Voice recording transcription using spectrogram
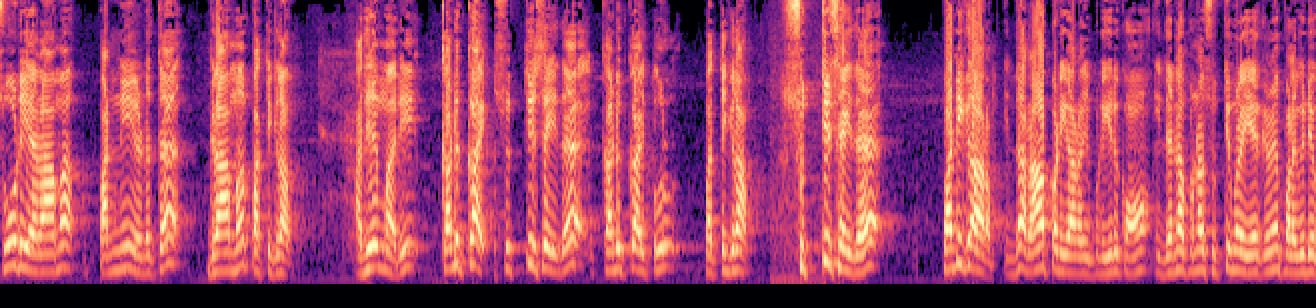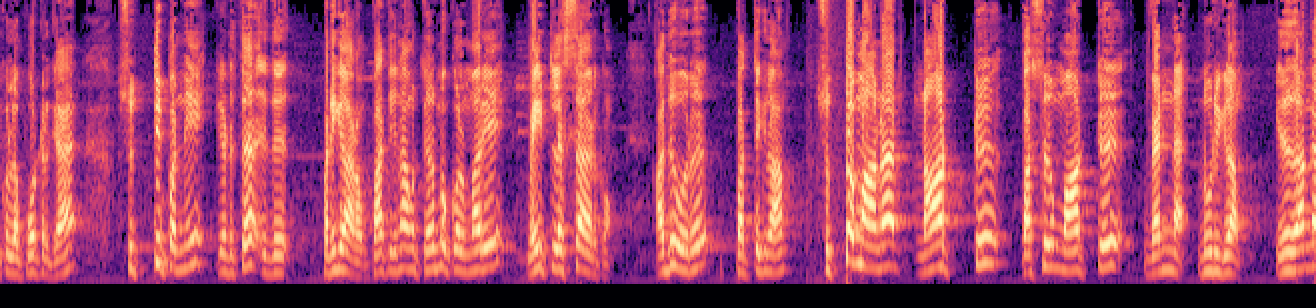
சூடு ஏறாமல் பண்ணி எடுத்த கிராமு பத்து கிராம். அதே மாதிரி கடுக்காய் சுத்தி செய்த கடுக்காய் தூள் பத்து கிராம். சுத்தி செய்த படிகாரம் இதுதான் ரா படிகாரம் இப்படி இருக்கும். இது என்ன பண்ணால் சுத்தி முறை ஏற்கனவே பல வீடியோக்குள்ளே போட்டிருக்கேன். சுத்தி பண்ணி எடுத்த இது படிகாரம் பார்த்தீங்கன்னா அவங்க தெர்மோக்கோல் மாதிரி வெயிட்லெஸ்ஸாக இருக்கும். அது ஒரு பத்து கிராம். சுத்தமான நாட்டு பசு மாட்டு வெண்ணெய் நூறு கிராம். இதுதாங்க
